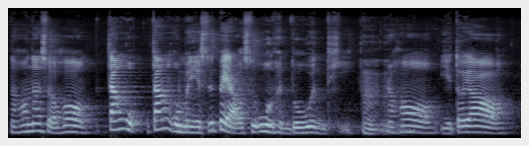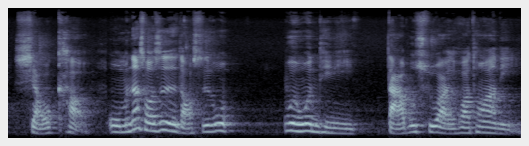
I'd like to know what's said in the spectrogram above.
然后那时候，当我当我们也是被老师问很多问题，嗯，然后也都要小考。我们那时候是老师问问问题，你答不出来的话，通常你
